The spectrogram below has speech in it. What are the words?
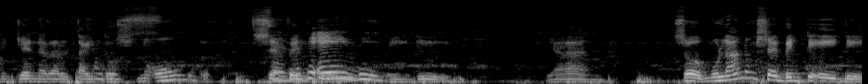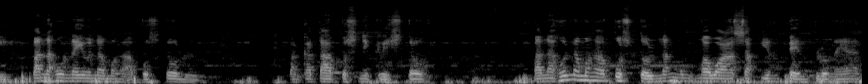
ni General Titus noong 70 AD. AD. Yan. So, mula nung 70 AD, panahon na yun ng mga apostol. Pagkatapos ni Kristo. Panahon ng mga apostol nang mawasak yung templo na yan.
